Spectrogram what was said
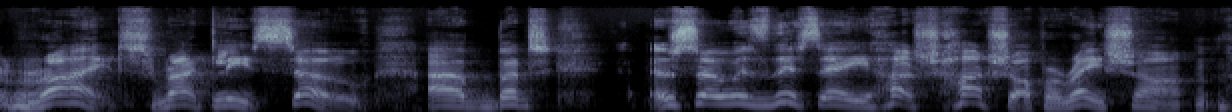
Right, rightly so. Uh, but so is this a hush hush operation?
